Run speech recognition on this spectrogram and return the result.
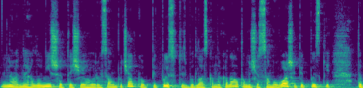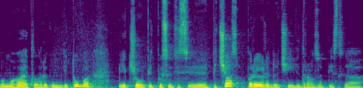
Ну а найголовніше, те, що я говорив в самому початку, підписуйтесь, будь ласка, на канал, тому що саме ваші підписки допомагають алгоритмам Ютуба. Якщо ви підписуєтесь е, під час перегляду чи відразу після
